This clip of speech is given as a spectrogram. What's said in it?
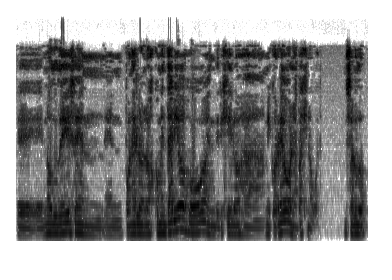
eh, no dudéis en, ponerlo en los comentarios o en dirigiros a mi correo o a la página web. Un saludo.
